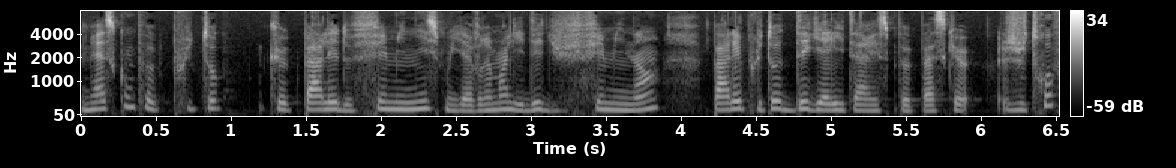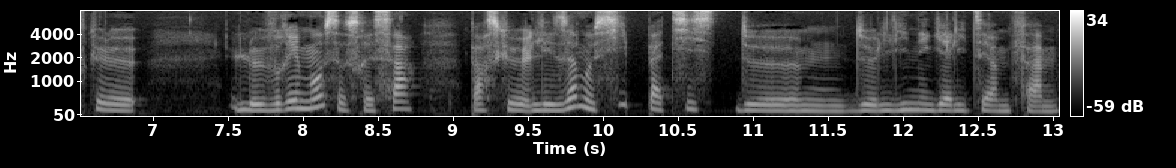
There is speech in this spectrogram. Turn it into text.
Mais est-ce qu'on peut plutôt que parler de féminisme, où il y a vraiment l'idée du féminin, parler plutôt d'égalitarisme? Parce que je trouve que le, le vrai mot, ce serait ça. Parce que les hommes aussi pâtissent de, de l'inégalité homme-femme.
